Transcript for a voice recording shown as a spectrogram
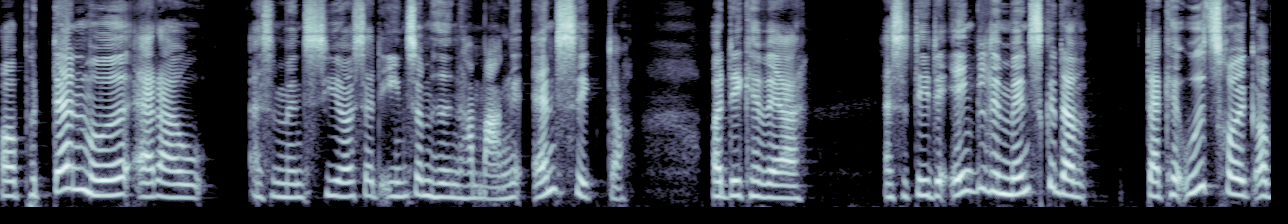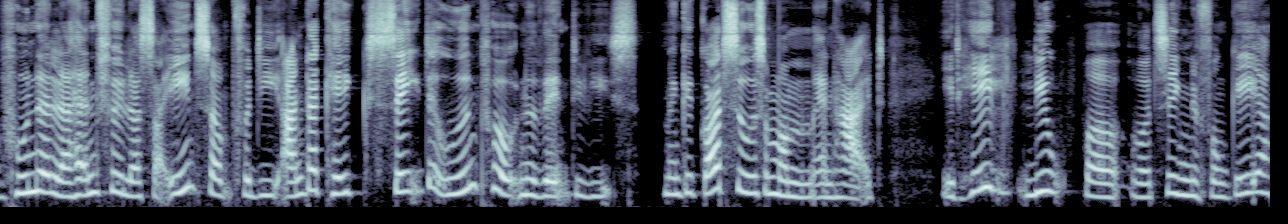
Og på den måde er der jo, altså man siger også, at ensomheden har mange ansigter, og det kan være, altså det er det enkelte menneske, der, der kan udtrykke, om hun eller han føler sig ensom, fordi andre kan ikke se det udenpå nødvendigvis. Man kan godt se ud, som om man har et, et helt liv, hvor, hvor tingene fungerer,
